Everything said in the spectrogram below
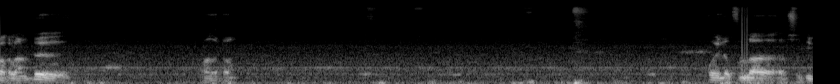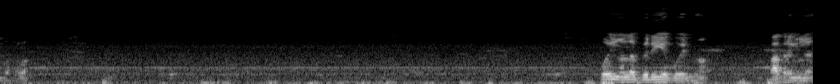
பார்க்கலான்ட்டு வந்துட்டோம். கோயிலை ஃபுல்லாக சுற்றி பார்க்கலாம். கோயில் நல்ல பெரிய கோயில் தான். பார்க்குறீங்களா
